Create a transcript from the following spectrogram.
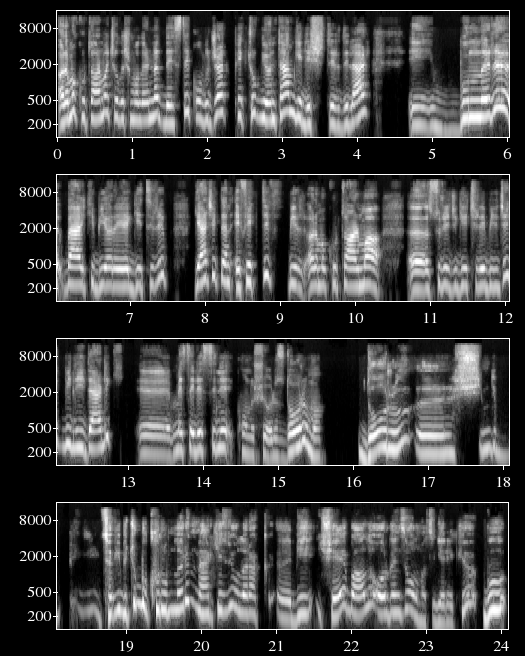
arama kurtarma çalışmalarına destek olacak pek çok yöntem geliştirdiler bunları belki bir araya getirip gerçekten efektif bir arama kurtarma e, süreci geçirebilecek bir liderlik e, meselesini konuşuyoruz. Doğru mu? Doğru. Ee, şimdi tabii bütün bu kurumların merkezi olarak e, bir şeye bağlı organize olması gerekiyor. Bu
